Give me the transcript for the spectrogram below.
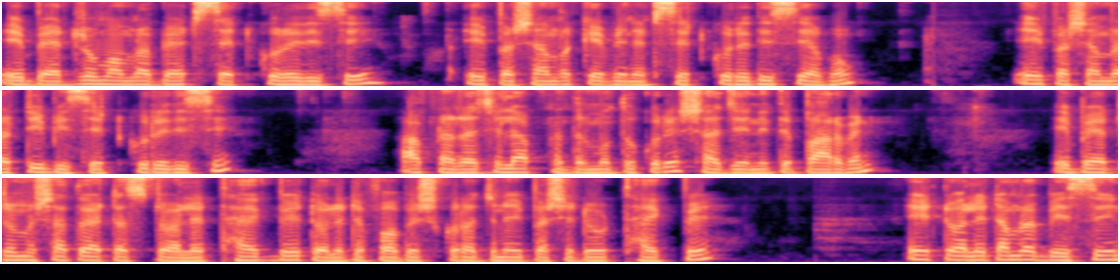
এই বেডরুম আমরা বেড সেট করে দিছি। এই পাশে আমরা ক্যাবিনেট সেট করে দিছি এবং এই পাশে আমরা টিভি সেট করে দিছি। আপনারা চাইলে আপনাদের মতো করে সাজিয়ে নিতে পারবেন। এই বেডরুমের সাথে একটা টয়লেট থাকবে। টয়লেটে প্রবেশ করার জন্য এই পাশে ডোর থাকবে। এই টয়লেট আমরা বেসিন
